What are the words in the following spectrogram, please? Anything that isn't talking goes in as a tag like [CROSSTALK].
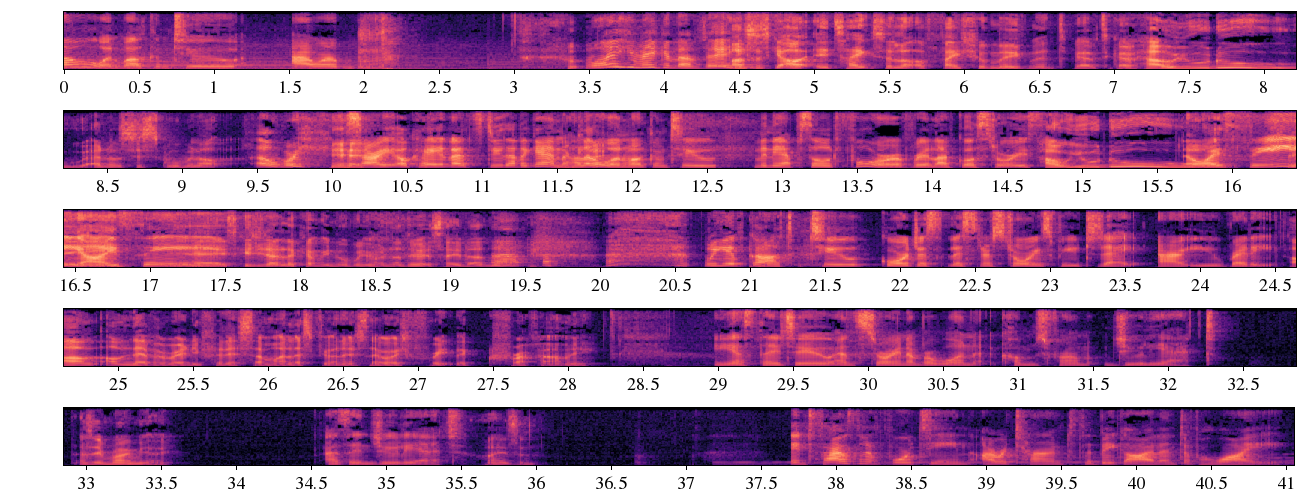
Hello and welcome to our. [LAUGHS] Why are you making that face? I was just get, oh, it takes a lot of facial movement to be able to go, how you do? And I was just warming up. Oh, were you? [LAUGHS] Yeah. Sorry. Okay, let's do that again. Hello and welcome to mini episode four of Real Life Ghost Stories. How you do? Oh, I see, I see. Yeah, it's because you don't look at me normally when I do it, so you don't know. [LAUGHS] We have got two gorgeous listener stories for you today. Are you ready? I'm, I'm never ready for this, am I? Let's be honest. They always freak the crap out of me. Yes, they do. And story number one comes from Juliet, As in Romeo. as in Juliet. Amazing. In 2014, I returned to the big island of Hawaii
